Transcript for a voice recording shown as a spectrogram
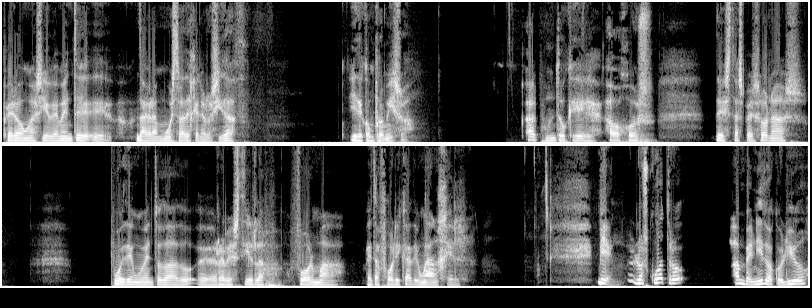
pero aún así, obviamente, eh, da gran muestra de generosidad y de compromiso. Al punto que a ojos de estas personas puede en un momento dado eh, revestir la forma metafórica de un ángel. Bien, los cuatro han venido a Collioure,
